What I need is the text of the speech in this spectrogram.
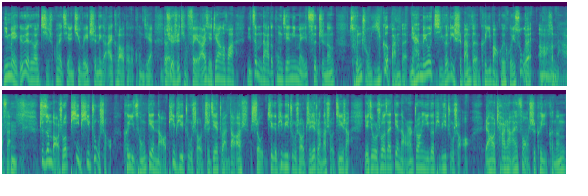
你每个月都要几十块钱去维持那个 iCloud 的空间，确实挺费的。而且这样的话，你这么大的空间，你每一次只能存储一个版本，你还没有几个历史版本可以往回回溯的啊，很麻烦。至尊宝说，PP 助手可以从电脑 PP。助手直接转到啊手这个 PP 助手直接转到手机上，也就是说在电脑上装一个 PP 助手，然后插上 iPhone 是可以，可能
